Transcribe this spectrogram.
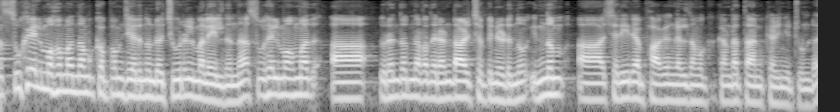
സുഹേൽ മുഹമ്മദ് നമുക്കൊപ്പം ചേരുന്നുണ്ട് ചൂരൽമലയിൽ നിന്ന്. സുഹേൽ മുഹമ്മദ് ദുരന്തം നടന്ന് രണ്ടാഴ്ച പിന്നിടുന്നു. ഇന്നും ശരീരഭാഗങ്ങൾ നമുക്ക് കണ്ടെത്താൻ കഴിഞ്ഞിട്ടുണ്ട്.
